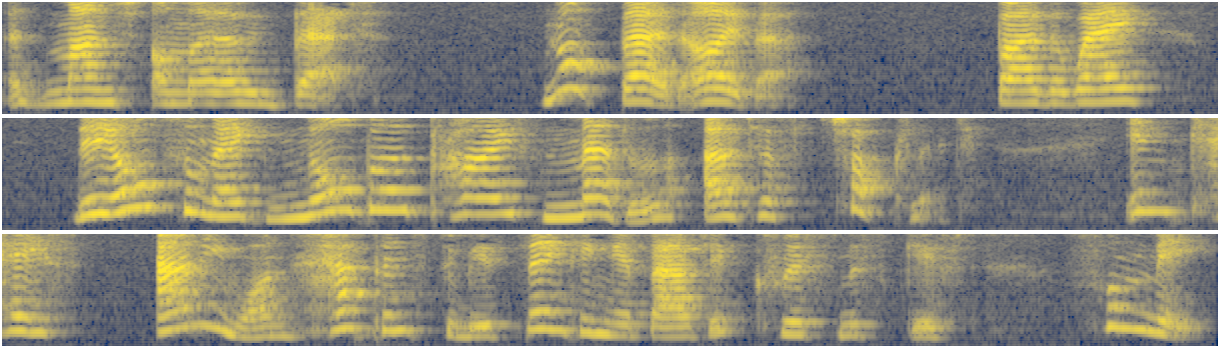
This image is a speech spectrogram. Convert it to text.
and munched on my own bet. Not bad either. By the way, they also make Nobel Prize medal out of chocolate, in case anyone happens to be thinking about a Christmas gift for me.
